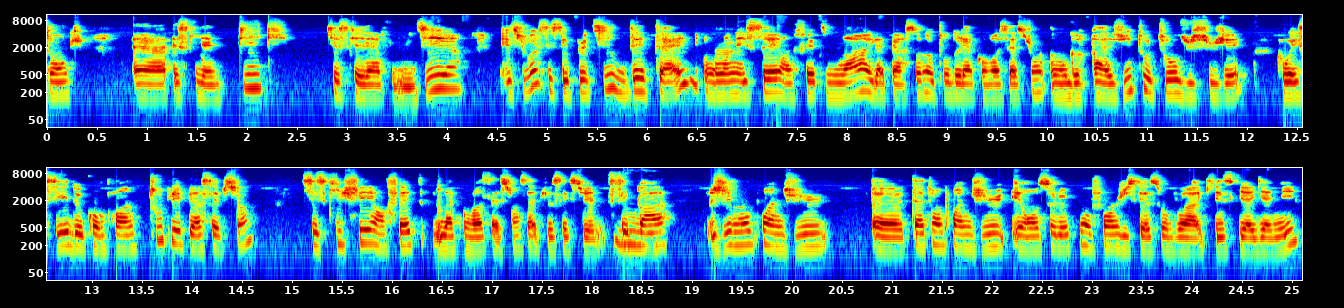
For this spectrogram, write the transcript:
Donc, euh, est-ce qu'il y a une pique? Qu'est-ce qu'elle a voulu dire Et tu vois, c'est ces petits détails où on essaie, en fait, moi et la personne autour de la conversation, on gravite autour du sujet pour essayer de comprendre toutes les perceptions. C'est ce qui fait, en fait, la conversation sapiosexuelle. C'est pas j'ai mon point de vue, euh, t'as ton point de vue et on se le confond jusqu'à savoir qui est-ce qui a gagné.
